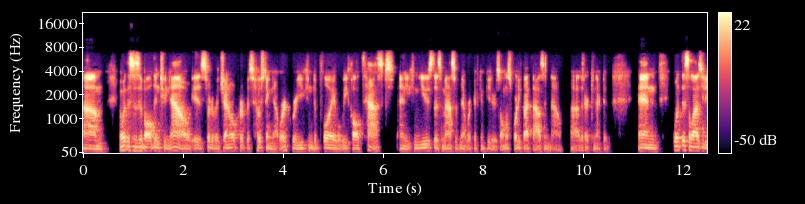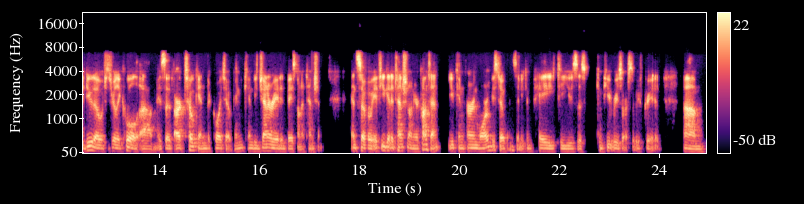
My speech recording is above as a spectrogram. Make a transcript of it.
Um, and what this has evolved into now is sort of a general purpose hosting network where you can deploy what we call tasks and you can use this massive network of computers, almost 45,000 now uh, that are connected. And what this allows you to do, though, which is really cool, um, is that our token, the Koii token, can be generated based on attention. And so if you get attention on your content, you can earn more of these tokens and you can pay to use this compute resource that we've created. Um,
